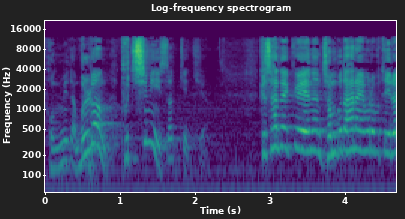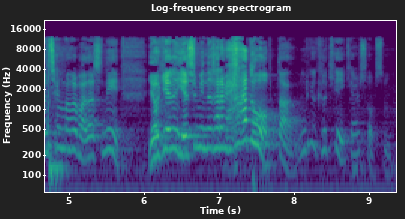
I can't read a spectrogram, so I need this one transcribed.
봅니다. 물론 부침이 있었겠죠. 그 사대교회는 전부 다 하나님으로부터 이런 책망을 받았으니 여기에는 예수 믿는 사람이 하나도 없다. 우리가 그렇게 얘기할 수 없습니다.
